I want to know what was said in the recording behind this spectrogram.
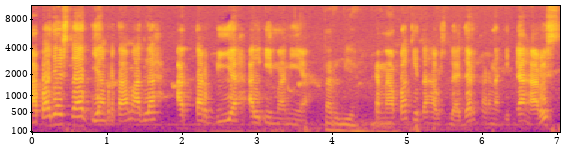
Apa aja Ustadz? Yang pertama adalah at-tarbiyah al-imaniyah. Tarbiyah. Kenapa kita harus belajar? Karena kita harus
